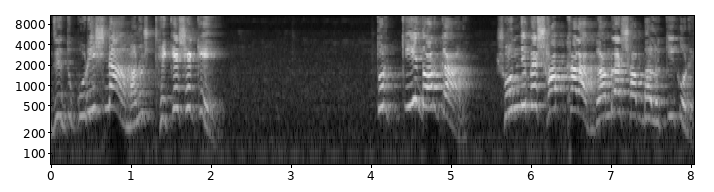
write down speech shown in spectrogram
যে তুই করিস না মানুষ থেকে শেখে। তোর কি দরকার? সন্দীপের সব খারাপ গামলার সব ভালো কি করে?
